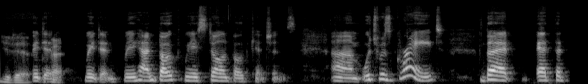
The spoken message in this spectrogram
You did. We did. Okay. We did. We had both. We still had both kitchens, um, which was great. But at the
